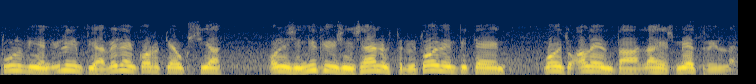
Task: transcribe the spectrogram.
tulvien ylimpiä vedenkorkeuksia olisi nykyisin säännöstelytoimenpiteen voitu alentaa lähes metrillä.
